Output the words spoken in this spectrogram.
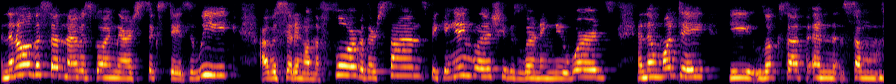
And then all of a sudden, I was going there six days a week. I was sitting on the floor with her son speaking English. He was learning new words. And then one day he looks up and some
